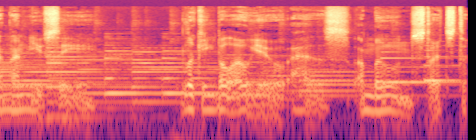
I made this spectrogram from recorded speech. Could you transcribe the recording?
And then you see, looking below you, as a moon starts to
